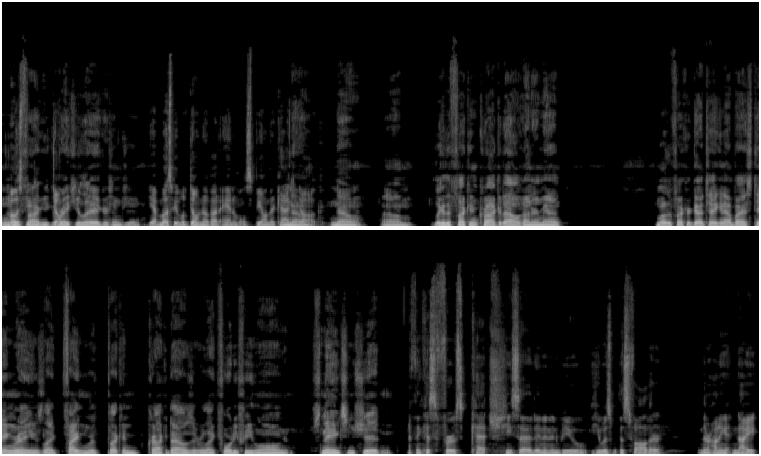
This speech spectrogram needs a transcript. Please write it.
Mm, Most people you don't. break your leg or some shit. Yeah, most people don't know about animals beyond their cat no, and dog. No. Um, look at the fucking crocodile hunter, man. Motherfucker got taken out by a stingray. He was like fighting with fucking crocodiles that were like 40 feet long, snakes and shit. I think his first catch, he said in an interview, he was with his father and they're hunting at night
